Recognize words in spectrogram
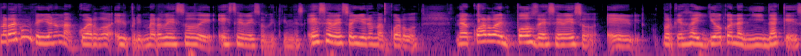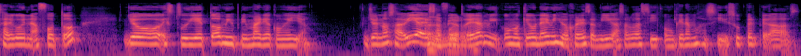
La verdad como que yo no me acuerdo el primer beso de ese beso, ¿me entiendes? Ese beso yo no me acuerdo. Me acuerdo el post de ese beso, el, porque o sea, yo con la niña que salgo en la foto, yo estudié toda mi primaria con ella. Yo no sabía de esa foto, era mi, como que una de mis mejores amigas, algo así, como que éramos así, súper pegadas.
